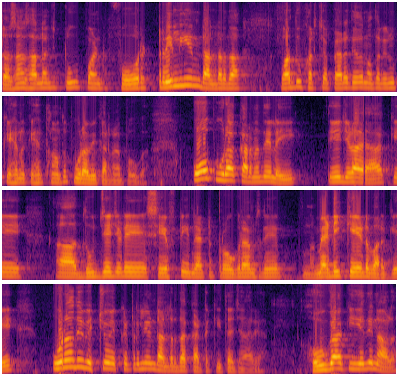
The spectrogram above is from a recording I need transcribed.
10 ਸਾਲਾਂ 'ਚ 2.4 ਟ੍ਰਿਲੀਅਨ ਡਾਲਰ ਦਾ ਵਾਧੂ ਖਰਚਾ ਪੈ ਰਿਹਾ ਤੇ ਇਹਦਾ ਮਤਲਬ ਇਹਨੂੰ ਕਿਸੇ ਨਾ ਕਿਸੇ ਥਾਂ ਤੋਂ ਪੂਰਾ ਵੀ ਕਰਨਾ ਪਊਗਾ। ਉਹ ਪੂਰਾ ਕਰਨ ਦੇ ਲਈ ਇਹ ਜਿਹੜਾ ਆ ਕਿ ਦੂਜੇ ਜਿਹੜੇ ਸੇਫਟੀ ਨੈਟ ਪ੍ਰੋਗਰਾਮਸ ਨੇ ਮੈਡੀਕੇਡ ਵਰਗੇ, ਉਹਨਾਂ ਦੇ ਵਿੱਚੋਂ 1 ਟ੍ਰਿਲੀਅਨ ਡਾਲਰ ਦਾ ਕੱਟ ਕੀਤਾ ਜਾ ਰਿਹਾ। ਹੋਊਗਾ ਕੀ ਇਹਦੇ ਨਾਲ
